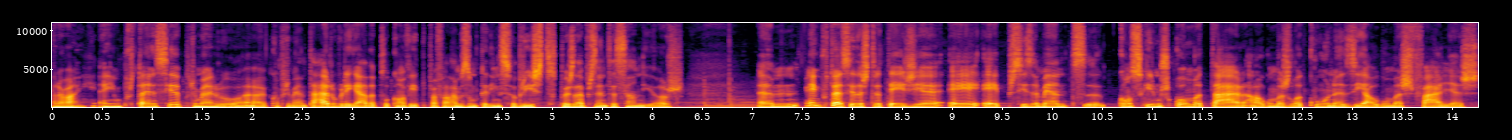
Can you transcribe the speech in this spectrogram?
Ora bem, a importância, primeiro a cumprimentar, obrigada pelo convite para falarmos um bocadinho sobre isto depois da apresentação de hoje. Um, a importância da estratégia é, é, precisamente conseguirmos colmatar algumas lacunas e algumas falhas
